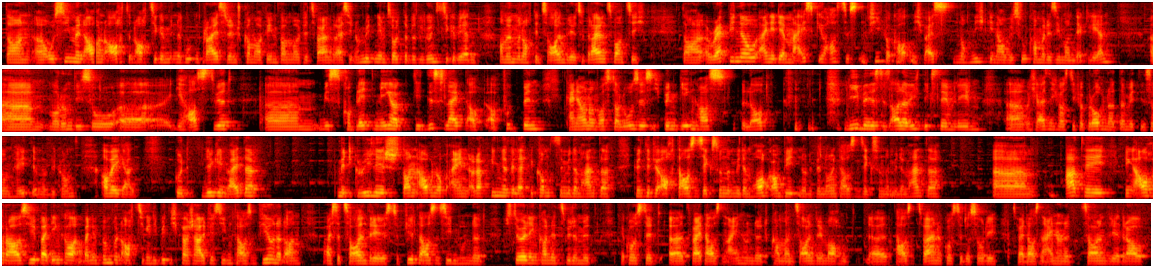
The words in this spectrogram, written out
Dann äh, O7 auch ein 88er mit einer guten Preisrange kann man auf jeden Fall mal für 32 noch mitnehmen. Sollte ein bisschen günstiger werden. Haben wir immer noch den Zahlendreher zu 23. Da Rapino, eine der meistgehasstesten FIFA-Karten. Ich weiß noch nicht genau wieso, kann man das jemand erklären, ähm, warum die so äh, gehasst wird. Ähm, ist komplett mega gedisliked auf, auf Footbin. Keine Ahnung, was da los ist. Ich bin gegen Hass. Love. Liebe ist das Allerwichtigste im Leben. Ähm, ich weiß nicht, was die verbrochen hat, damit die so einen Hate immer bekommt. Aber egal. Gut, wir gehen weiter mit Grealish, dann auch noch ein Rafinha, vielleicht bekommt es mit dem Hunter, könnt ihr für 8600 mit dem Hawk anbieten oder für 9600 mit dem Hunter. Ähm, ging auch raus, hier bei den Karten, bei den 85ern, die biete ich pauschal für 7400 an, weil es der Zahlendreher ist zu 4700. Sterling kann jetzt wieder mit, der kostet äh, 2100, kann man einen Zahlendreher machen, äh, 1200 kostet er, sorry, 2100 Zahlendreher drauf.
